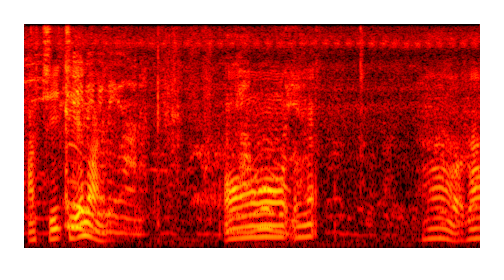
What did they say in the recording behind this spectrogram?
เอาชี้ชี้หน่อย อ๋อตรงนี้ห้าห้า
